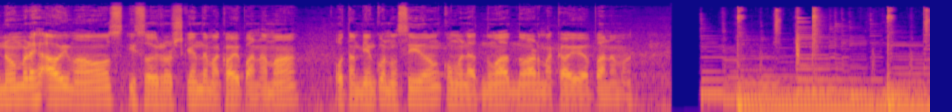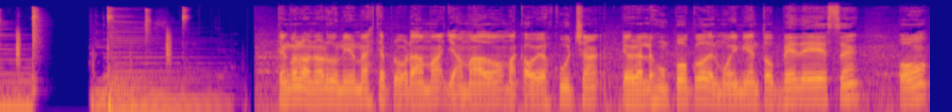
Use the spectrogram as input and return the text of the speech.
nombre es Avi Maos y soy Roshken de Maccabi Panamá, o también conocido como la Tnuat Noar Maccabi de Panamá. Tengo el honor de unirme a este programa llamado Macabeo Escucha y hablarles un poco del movimiento BDS o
